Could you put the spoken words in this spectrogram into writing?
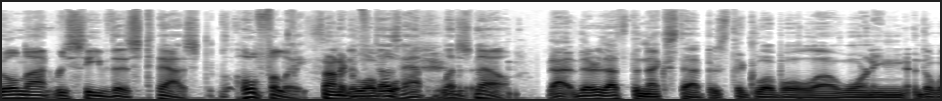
will not receive this test. Hopefully, it's not but a global. If it does happen, let us know. That there, that's the next step is the global uh, warning, the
